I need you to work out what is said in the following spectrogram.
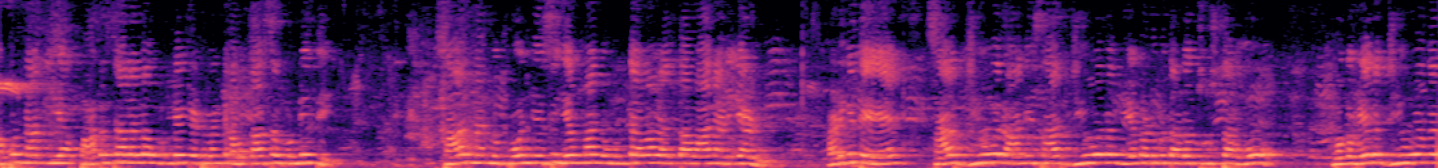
అప్పుడు నాకు ఈ పాఠశాలలో ఉండేటటువంటి అవకాశం ఉండింది. సార్ నన్ను ఫోన్ చేసి ఏమ్మా నువ్వు ఉంటావా వెళ్తావా? అని అడిగాడు. అడిగితే సార్ జీవో రాని సార్ జీవోలో ఏమడుగుతాడో చూస్తాము. ఒకవేళ జీవోగా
